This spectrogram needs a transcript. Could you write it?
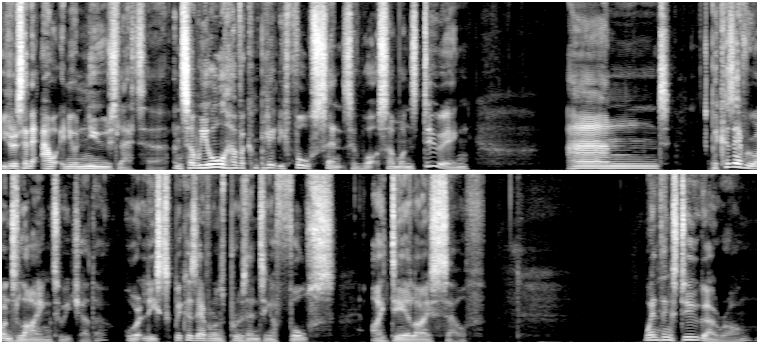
you don't send it out in your newsletter. And so we all have a completely false sense of what someone's doing, and because everyone's lying to each other, or at least because everyone's presenting a false, idealized self. When things do go wrong,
